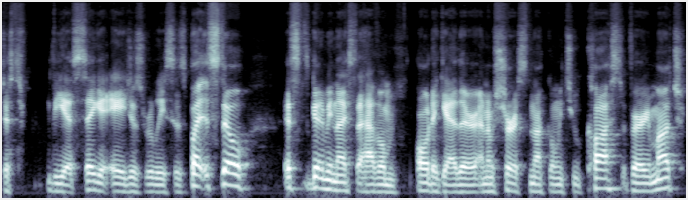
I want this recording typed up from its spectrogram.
just via Sega Ages releases. But it's still it's going to be nice to have them all together, and I'm sure it's not going to cost very much.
